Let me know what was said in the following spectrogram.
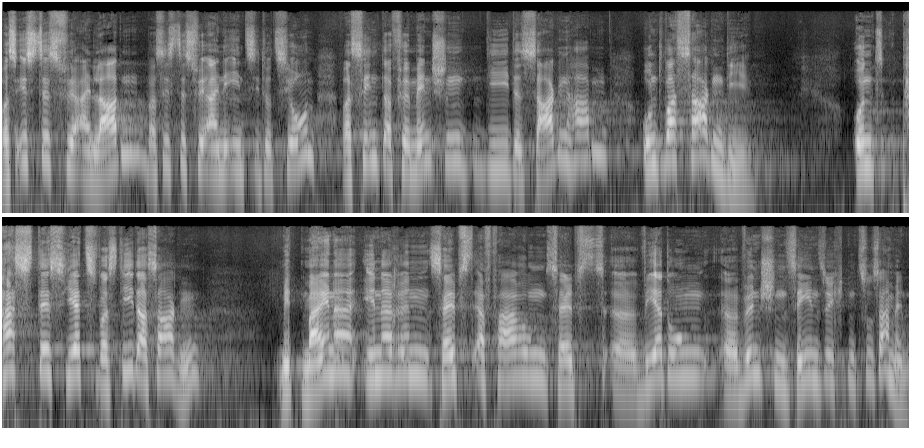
Was ist das für ein Laden? Was ist das für eine Institution? Was sind da für Menschen, die das Sagen haben? Und was sagen die? Und passt das jetzt, was die da sagen, mit meiner inneren Selbsterfahrung, Selbstwertung, äh, Wünschen, Sehnsüchten zusammen?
